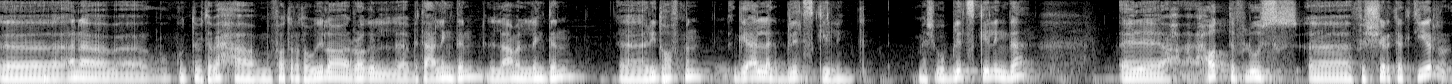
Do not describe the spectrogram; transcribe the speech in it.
آه، أنا آه، كنت متابعها من فترة طويلة الراجل بتاع لينكدين اللي عمل لينكدين آه، ريد هوفمان جه قال لك blitzscaling. ماشي و blitzscaling ده حط فلوس في الشركة كتير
